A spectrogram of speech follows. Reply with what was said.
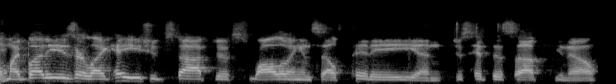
Yeah. my buddies are like, "Hey, you should stop just swallowing in self pity and just hit this up. You know,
